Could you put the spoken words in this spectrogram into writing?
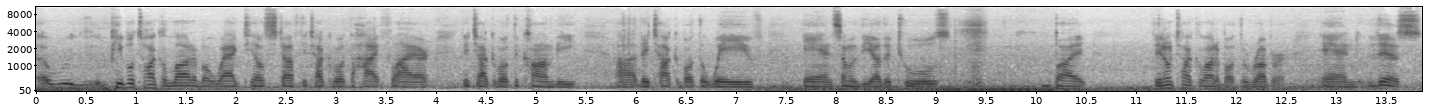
uh, people talk a lot about wagtail stuff. They talk about the high flyer. They talk about the combi. Uh, they talk about the wave and some of the other tools. But they don't talk a lot about the rubber. And this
